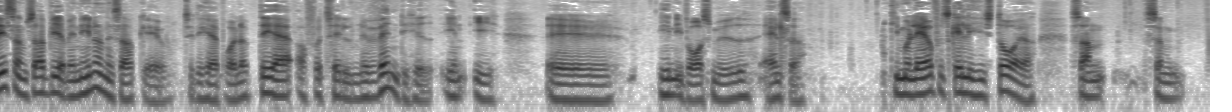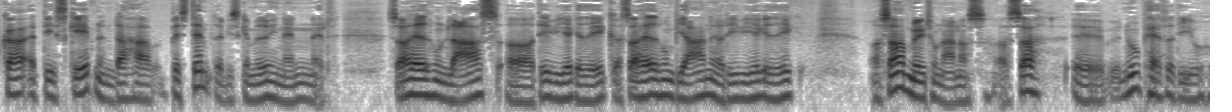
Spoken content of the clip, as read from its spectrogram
det, som så bliver venindernes opgave til det her bryllup, det er at fortælle nødvendighed ind i, øh, ind i vores møde. Altså, de må lave forskellige historier, som, som gør, at det er skæbnen, der har bestemt, at vi skal møde hinanden. At så havde hun Lars, og det virkede ikke, og så havde hun Bjarne, og det virkede ikke. Og så mødte hun Anders, og så øh, nu passer de jo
